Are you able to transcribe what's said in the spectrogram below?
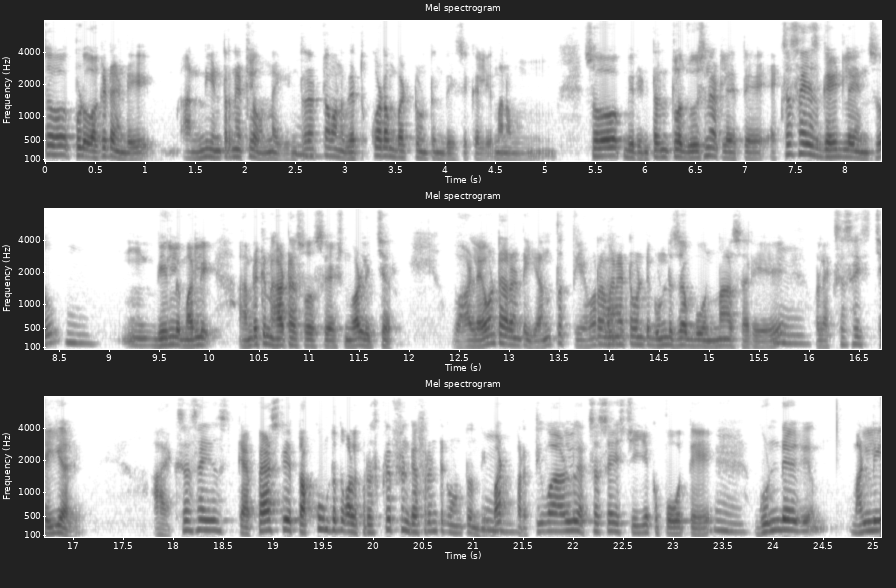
సో ఇప్పుడు ఒకటండి అన్ని ఇంటర్నెట్లో ఉన్నాయి. ఇంటర్నెట్లో మనం వెతుక్కోవడం బట్టి ఉంటుంది బేసికలీ. మనం సో మీరు ఇంటర్నెట్లో చూసినట్లయితే ఎక్సర్సైజ్ గైడ్ లైన్స్ దీనిలో మళ్ళీ అమెరికన్ హార్ట్ అసోసియేషన్ వాళ్ళు ఇచ్చారు. వాళ్ళు ఏమంటారంటే ఎంత తీవ్రమైనటువంటి గుండె జబ్బు ఉన్నా సరే వాళ్ళు ఎక్సర్సైజ్ చెయ్యాలి. ఆ ఎక్సర్సైజ్ కెపాసిటీ తక్కువ ఉంటుంది వాళ్ళ ప్రిస్క్రిప్షన్ డిఫరెంట్గా ఉంటుంది. బట్ ప్రతి వాళ్ళు ఎక్సర్సైజ్ చెయ్యకపోతే గుండె మళ్ళీ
